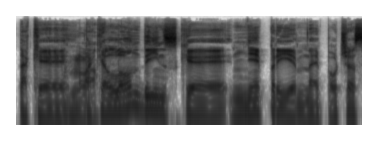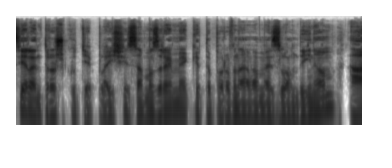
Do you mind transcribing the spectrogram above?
také, Hmla. také londýnske nepríjemné počasie, len trošku teplejšie samozrejme, keď to porovnávame s Londýnom. A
